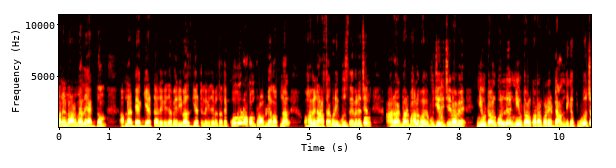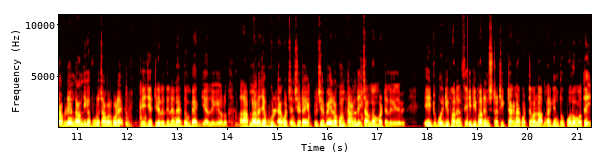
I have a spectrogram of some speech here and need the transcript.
মানে নর্মালি একদম আপনার ব্যাক গিয়ারটা লেগে যাবে রিভার্স গিয়ারটা লেগে যাবে, তাতে কোনো রকম প্রবলেম আপনার হবে না। আশা করি বুঝতে পেরেছেন। আরও একবার ভালোভাবে বুঝিয়ে দিচ্ছি এভাবে। নিউট্রাল করলেন নিউট্রাল করার পরে ডান দিকে পুরো চাপলেন, ডান দিকে পুরো চাপার পরে এই যে ঠেলে দিলেন, একদম ব্যাক গিয়ার লেগে গেল। আর আপনারা যে ভুলটা করছেন, সেটা একটু চেপে এরকম টানলেই চার নম্বরটা লেগে যাবে। এইটুকুই ডিফারেন্স এই ডিফারেন্সটা ঠিকঠাক না করতে পারলে আপনার কিন্তু কোনো মতেই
